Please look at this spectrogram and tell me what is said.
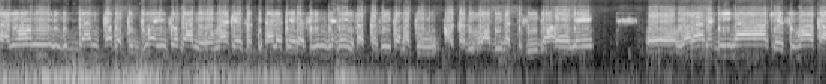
Dhaloonni ibiddaan taphatu du'a hin sodaanne oromiyaa keessatti dhalateera. Siin jedhee akkasii kanatu harka duwwaa diinatti fiigaa oolee waraana diinaa keessumaa ka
